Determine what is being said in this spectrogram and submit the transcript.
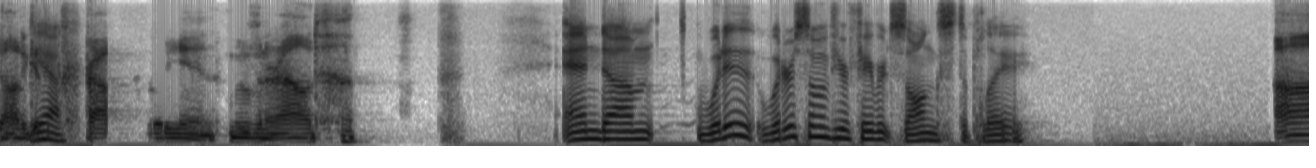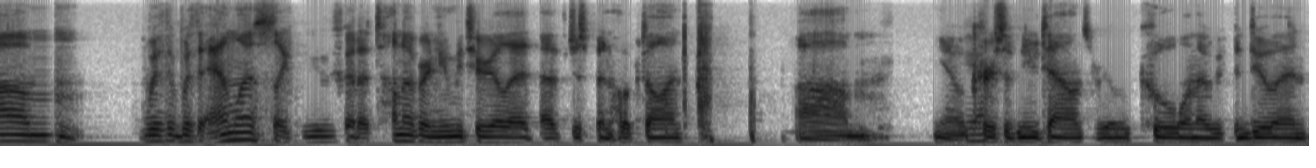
know how to get Yeah. the crowd ready and moving around. And um, what is what are some of your favorite songs to play? um, with with endless, like we've got a ton of our new material that I've just been hooked on. Um, you know, Yeah. Curse of Newtown's a really cool one that we've been doing.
